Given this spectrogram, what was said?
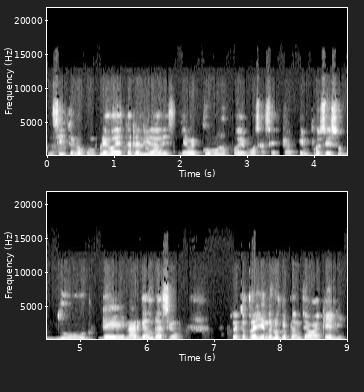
insisto, lo complejo de estas realidades y a ver cómo nos podemos acercar en procesos de larga duración, retrotrayendo lo que planteaba Kelly,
